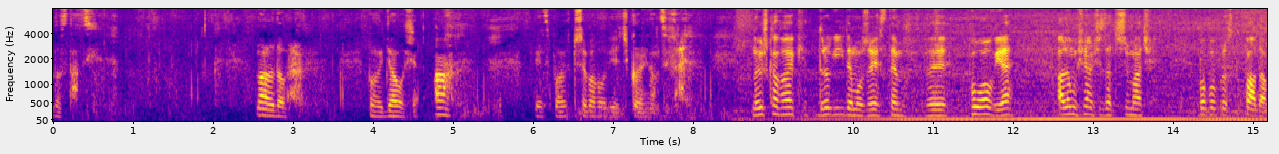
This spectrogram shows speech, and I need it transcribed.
do stacji. No ale dobra. Powiedziało się A, więc trzeba powiedzieć kolejną cyfrę. No już kawałek drogi idę, może jestem w połowie, ale musiałem się zatrzymać, bo po prostu padam.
